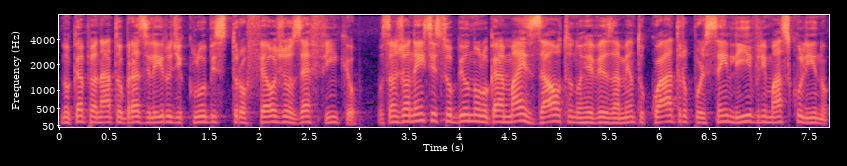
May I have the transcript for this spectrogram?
no Campeonato Brasileiro de Clubes Troféu José Finkel. O sanjoanense subiu no lugar mais alto no revezamento 4 por 100 livre masculino,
